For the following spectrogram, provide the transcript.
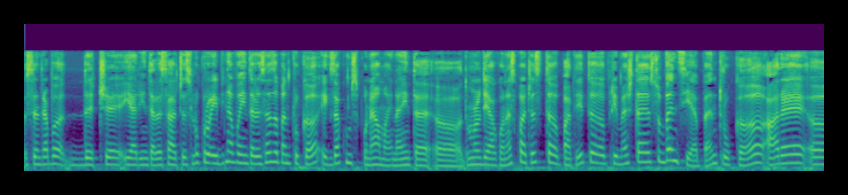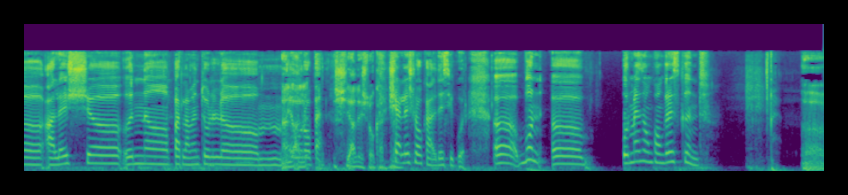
se întreabă de ce i-ar interesa acest lucru. Ei bine, vă interesează pentru că, exact cum spunea mai înainte uh, domnul Diaconescu, acest uh, partid uh, primește subvenție pentru că are uh, aleși uh, în uh, Parlamentul uh, European. Și aleși local. Și da. aleși local, desigur. Uh, bun, uh, urmează un congres când? Uh,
